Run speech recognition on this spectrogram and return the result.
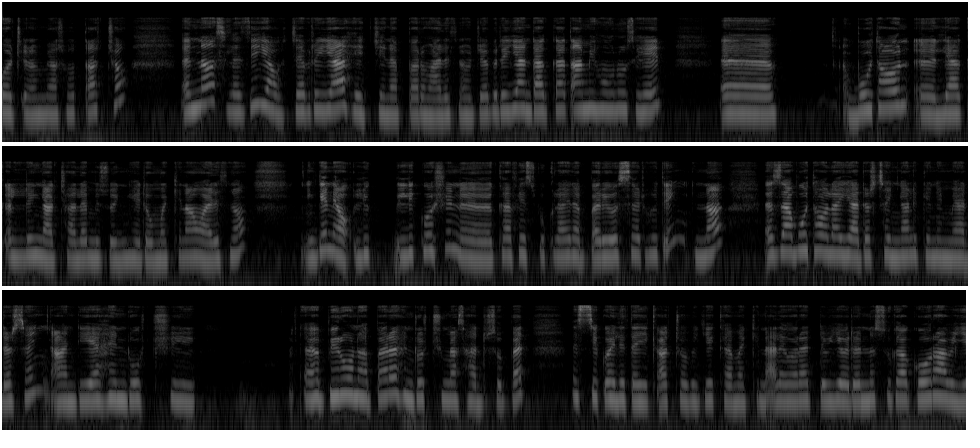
ወጪ ነው የሚያስወጣቸው እና ስለዚህ ያው ጀብርያ ሄጄ ነበር ማለት ነው። ጀብርያ እንደ አጋጣሚ ሆኖ ሲሄድ ቦታውን ሊያቅልኝ አልቻለም። ይዞኝ ሄደው መኪና ማለት ነው። ግን ያው ሊኮሽን ከፌስቡክ ላይ ነበር የወሰድሁትኝ እና እዛ ቦታው ላይ ያደርሰኛል። ግን የሚያደርሰኝ አንድ የህንዶች ቢሮ ነበረ፣ ህንዶች የሚያሳድሱበት። እስቲ ቆይ ልጠይቃቸው ብዬ ከመኪና ላይ ወረድ ብዬ ወደ እነሱ ጋር ጎራ ብዬ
